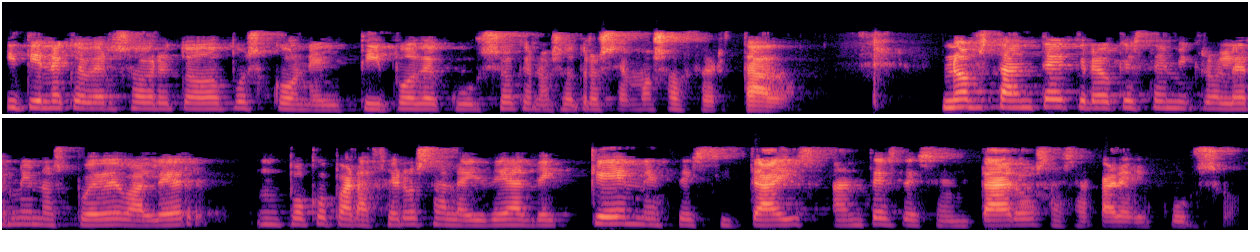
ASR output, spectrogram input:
y tiene que ver sobre todo pues, con el tipo de curso que nosotros hemos ofertado. No obstante, creo que este microlearning nos puede valer un poco para haceros a la idea de qué necesitáis antes de sentaros a sacar el curso.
